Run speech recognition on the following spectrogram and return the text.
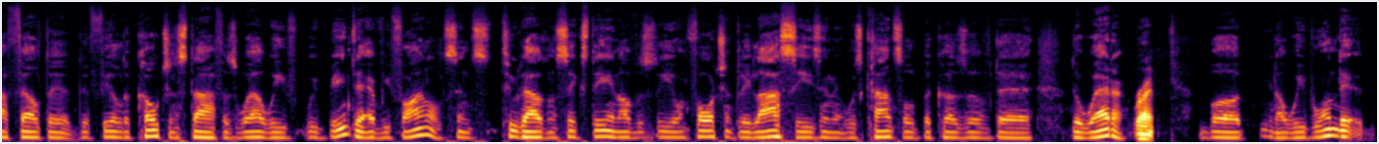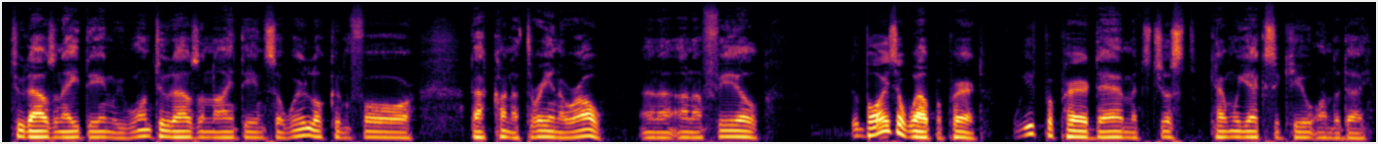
I felt the, the field of coaching staff as well. We've we've been to every final since 2016. Obviously, unfortunately, last season it was cancelled because of the the weather. Right. But you know, we've won the 2018, we won 2019, so we're looking for that kind of three in a row. And I, and I feel the boys are well prepared. We've prepared them. It's just can we execute on the day.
